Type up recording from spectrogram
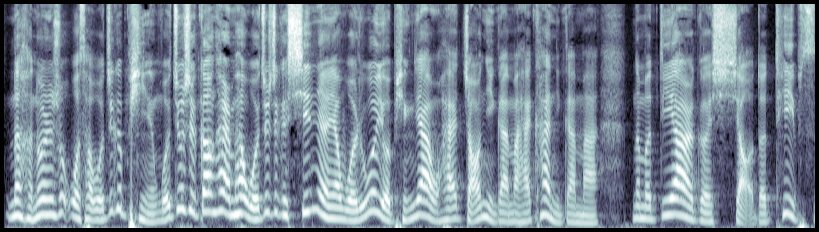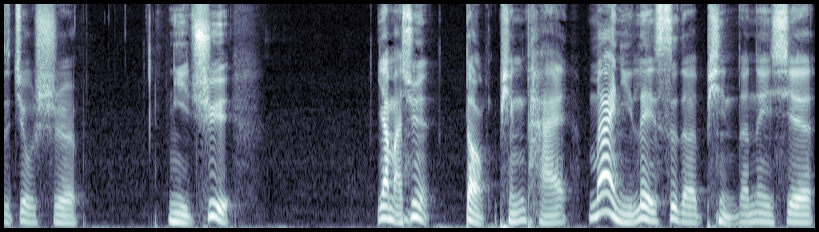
那很多人说，我操，我这个品我就是刚开始卖，我就是个新人呀，我如果有评价，我还找你干嘛？还看你干嘛？那么第二个小的 tips 就是，你去。亚马逊等平台卖你类似的品的那些，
